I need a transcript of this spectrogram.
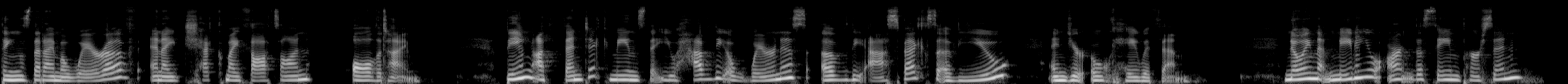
things that I'm aware of, and I check my thoughts on all the time. Being authentic means that you have the awareness of the aspects of you and you're okay with them. Knowing that maybe you aren't the same person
